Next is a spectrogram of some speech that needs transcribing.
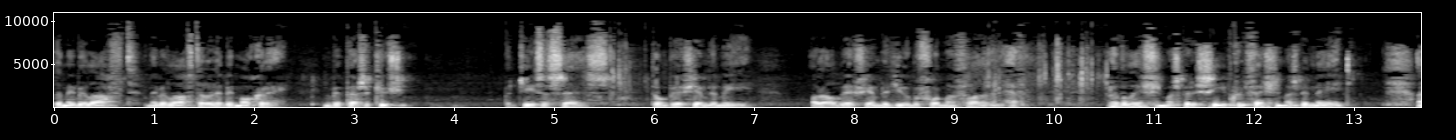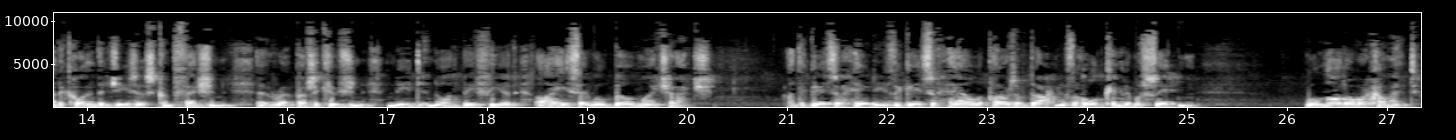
There may be laughed, maybe laughter, there may be mockery, may be persecution. But Jesus says, don't be ashamed of me, or I'll be ashamed of you before my Father in heaven. Revelation must be received, confession must be made. And according to Jesus, confession, uh, persecution need not be feared. I, he said, will build my church. And the gates of Hades, the gates of hell, the powers of darkness, the whole kingdom of Satan will not overcome it.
